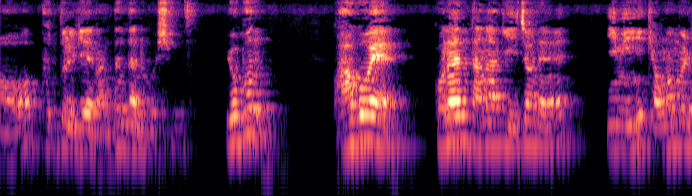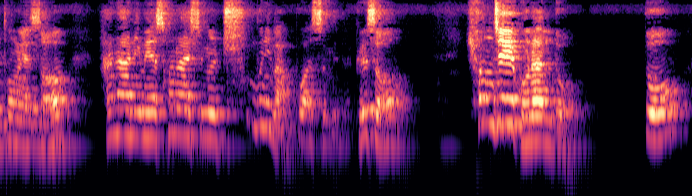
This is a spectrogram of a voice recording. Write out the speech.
더 붙들게 만든다는 것입니다. 욥은 과거에 고난 당하기 이전에 이미 경험을 통해서 하나님의 선하심을 충분히 맛보았습니다. 그래서 현재의 고난도 또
